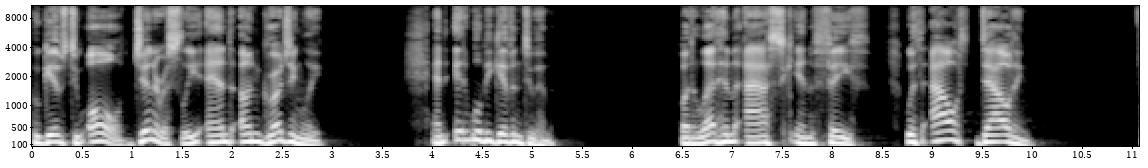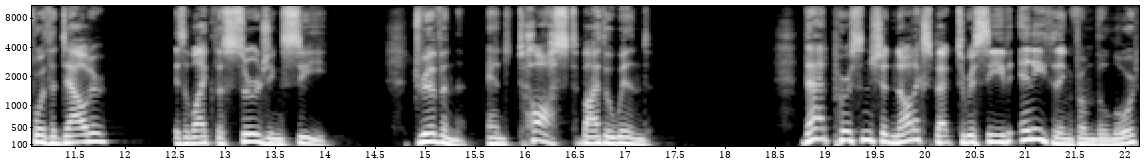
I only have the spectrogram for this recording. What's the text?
who gives to all generously and ungrudgingly and it will be given to him. But let him ask in faith, without doubting. For the doubter is like the surging sea, driven and tossed by the wind. That person should not expect to receive anything from the Lord,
